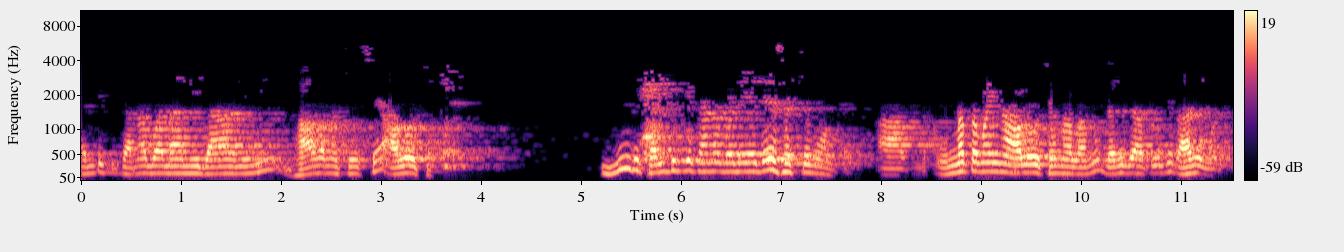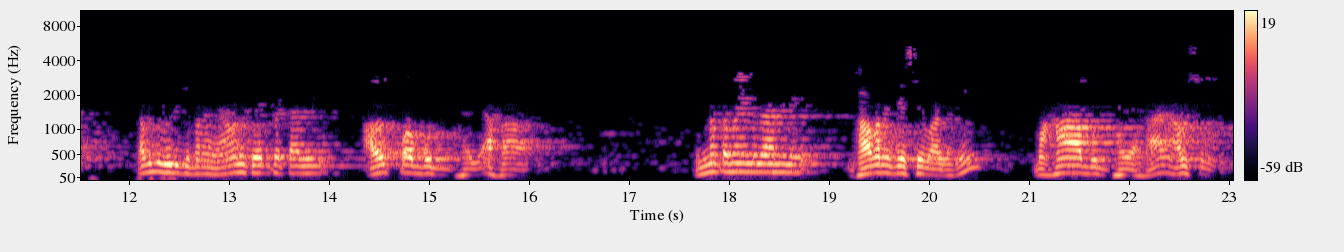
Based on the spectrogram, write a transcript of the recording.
కంటికి కనబడని దానిని భావన చేసే ఆలోచన. వీడు కంటికి కనబడేదే సత్యము అంటాడు ఆ ఉన్నతమైన ఆలోచనలను దరిదాపులకి రానివ్వడం. కాబట్టి వీడికి మనం ఏమని పేరు పెట్టాలి? అల్పబుద్ధయ. ఉన్నతమైన దానిని భావన చేసే వాళ్ళని మహాబుద్ధయ అని అవసరం ఉంటుంది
